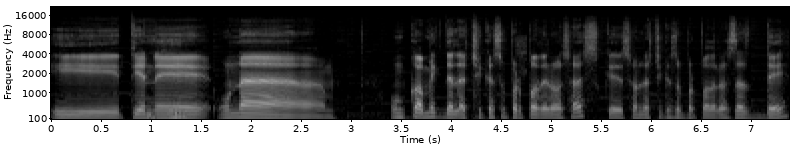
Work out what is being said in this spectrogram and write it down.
Y tiene una un cómic de las chicas superpoderosas, que son las chicas superpoderosas de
